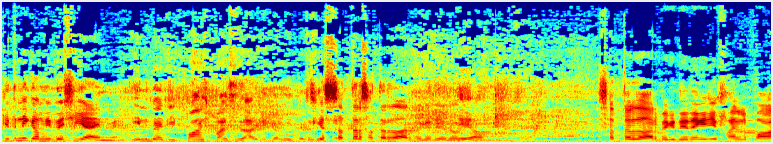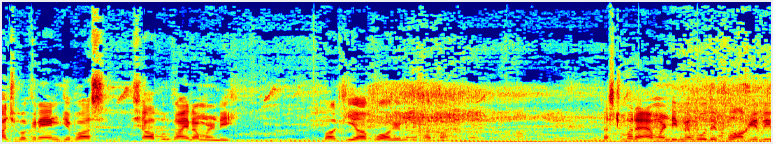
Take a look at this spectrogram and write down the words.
कितनी कमी पेशी है इनमें? इनमें जी पाँच पाँच हज़ार की कमी पैसे सत्तर सत्तर हज़ार रुपये के दे दोगे। आप सत्तर हज़ार रुपये के दे देंगे जी फाइनल पाँच बकरे हैं इनके पास शाहपुर कायरा मंडी। बाकी आपको आगे भी दिखाता हूँ। कस्टमर है मंडी में वो देखो आगे भी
